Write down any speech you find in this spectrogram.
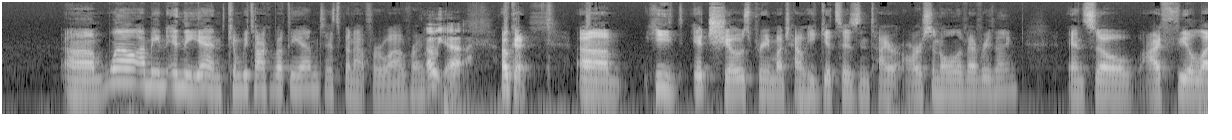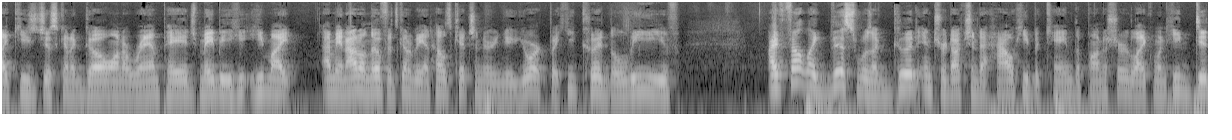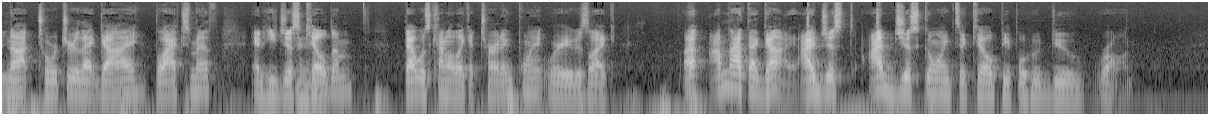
Um, well, I mean, in the end, can we talk about the end? It's been out for a while, right? Oh yeah, Okay. Um, he it shows pretty much how he gets his entire arsenal of everything, and so I feel like he's just going to go on a rampage. Maybe he he might. I mean, I don't know if it's going to be in Hell's Kitchen or in New York, but he could leave. I felt like this was a good introduction to how he became the Punisher. Like when he did not torture that guy blacksmith and he just mm-hmm. killed him. That was kind of like a turning point where he was like, I, "I'm not that guy. I just I'm just going to kill people who do wrong."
